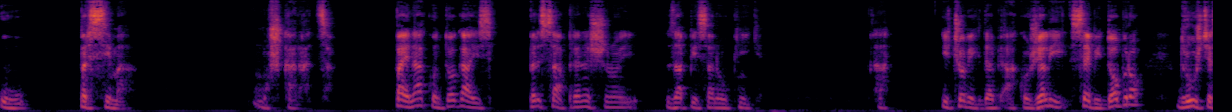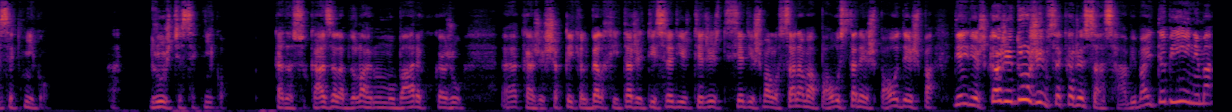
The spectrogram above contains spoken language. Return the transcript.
u prsima muškaraca. Pa je nakon toga iz prsa prenešeno i zapisano u knjige. Ha. I čovjek, da ako želi sebi dobro, družće se knjigom. Ha. Družće se knjigom. Kada su kazali Abdullah ibn Mubareku, kažu, e, kaže Šakik el Belhi, kaže ti središ, ti, ti sjediš malo sa nama, pa ustaneš, pa odeš, pa gdje ideš? Kaže, družim se, kaže, sa sahabima i tebi inima.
